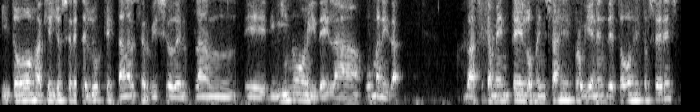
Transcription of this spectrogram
y todos aquellos seres de luz que están al servicio del plan eh, divino y de la humanidad. Básicamente los mensajes provienen de todos estos seres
